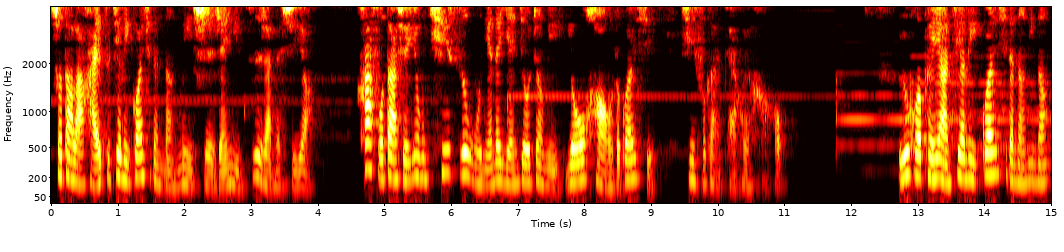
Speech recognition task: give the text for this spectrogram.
说到了孩子建立关系的能力是人与自然的需要。哈佛大学用七十五年的研究证明，有好的关系，幸福感才会好。如何培养建立关系的能力呢？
